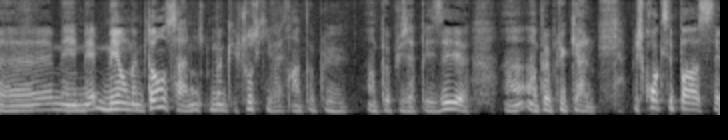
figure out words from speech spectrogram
Euh, mais, mais, mais, en même temps, ça annonce même quelque chose qui va être un peu plus, un peu plus apaisé, un, un peu plus calme. Mais je crois que c'est pas, ce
